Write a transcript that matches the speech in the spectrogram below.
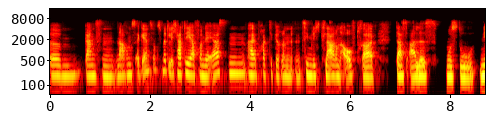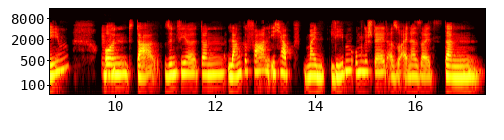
ähm, ganzen Nahrungsergänzungsmittel. Ich hatte ja von der ersten Heilpraktikerin einen ziemlich klaren Auftrag, das alles musst du nehmen. Mhm. Und da sind wir dann lang gefahren. Ich habe mein Leben umgestellt, also einerseits dann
